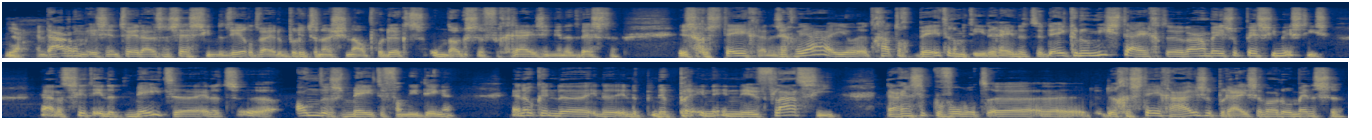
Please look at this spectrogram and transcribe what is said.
Ja. En daarom is in 2016 het wereldwijde bruto nationaal product, ondanks de vergrijzing in het Westen, is gestegen. En dan zeggen we, ja, het gaat toch beter met iedereen. De economie stijgt, eh, waarom ben je zo pessimistisch? Ja, dat zit in het meten en het eh, anders meten van die dingen. En ook in de, in de, in de, in de, pre- in de, in de inflatie. Daarin zit bijvoorbeeld eh, de gestegen huizenprijzen, waardoor mensen,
